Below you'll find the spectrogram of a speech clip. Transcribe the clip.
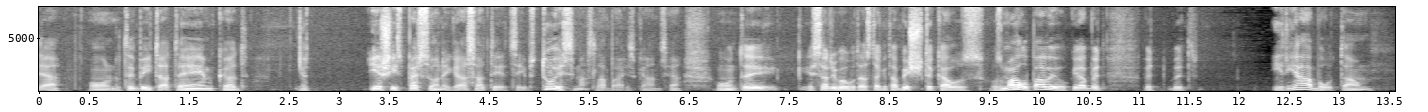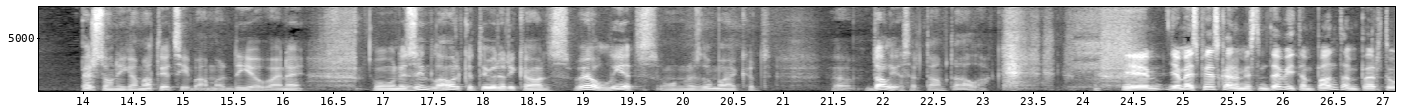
Ja? Un te bija tā tēma, kad ir šīs personīgās attiecības. Tu esi mans labais gans. Ja? Un te es arī varbūt tās tagad tā bišķi tā kā uz, uz malu pavilku, ja? bet, bet, bet ir jābūt tam personīgām attiecībām ar Dievu, vai ne? Un es zinu, Laura, ka tev ir arī kādas vēl lietas, un es domāju, ka uh, dalies ar tām tālāk. ja mēs pieskaramies tam devītam pantam par to,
